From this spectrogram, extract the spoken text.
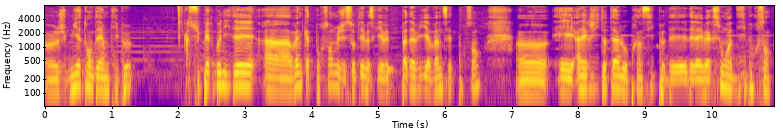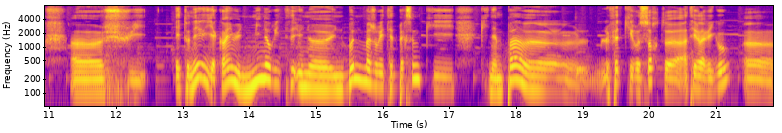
Euh, je m'y attendais un petit peu. Super bonne idée à 24%, mais j'ai sauté parce qu'il n'y avait pas d'avis à 27%. Euh, et allergie totale au principe des, des live à 10%. Euh, je suis étonné, il y a quand même une minorité, une, une bonne majorité de personnes qui, qui n'aiment pas euh, le fait qu'ils ressortent euh, à tirer l'arigot, euh,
